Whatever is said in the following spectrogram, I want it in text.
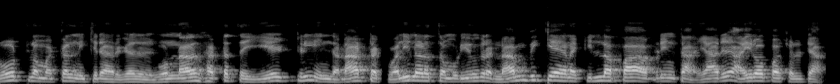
ரோட்டில் மக்கள் நிற்கிறார்கள் உன்னால் சட்டத்தை ஏற்றி இந்த நாட்டை வழிநடத்த முடியுங்கிற நம்பிக்கை எனக்கு இல்லைப்பா அப்படின்ட்டான் யாரு? ஐரோப்பா சொல்லிட்டான்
